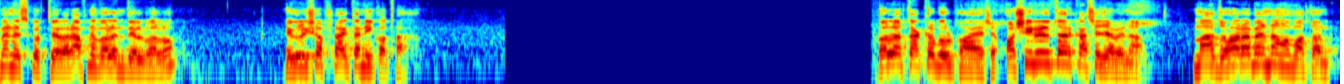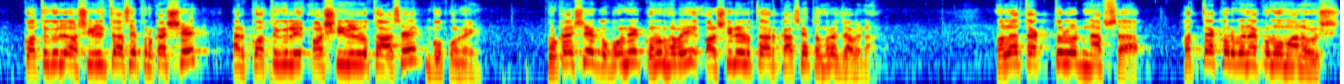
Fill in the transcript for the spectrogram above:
ম্যানেজ করতে হবে। আর আপনি বলেন দেল ভালো। এগুলি সব শয়তানি কথা। আল্লাহ তাকরাবুল ফাহেসে অশ্লীলতার কাছে যাবে না। মা জহরাবেন না মা মাতান। কতগুলি অশ্লীলতা আছে প্রকাশ্যে, আর কতগুলি অশ্লীলতা আছে গোপনে। প্রকাশ্যে গোপনে কোনোভাবেই অশ্লীলতার কাছে তোমরা যাবে না। আল্লাহ তাকতুল নাফসা, হত্যা করবে না কোনো মানুষ।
